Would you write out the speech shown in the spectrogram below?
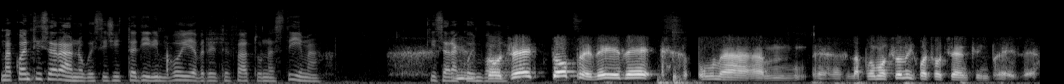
Ma quanti saranno questi cittadini? Voi avrete fatto una stima? Chi sarà Il coinvolto? Il progetto prevede una, um, eh, la promozione di 400 imprese.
